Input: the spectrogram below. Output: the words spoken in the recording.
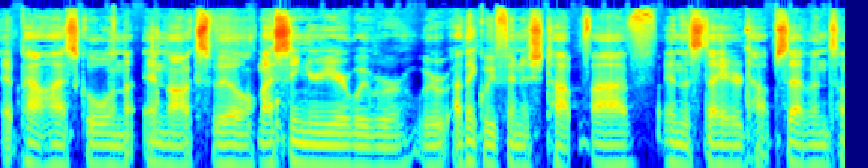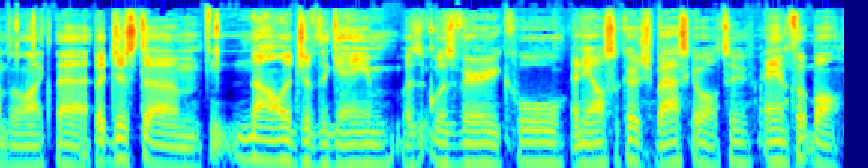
at Powell High School in, in Knoxville. My senior year, we were, we were, I think we finished top five in the state or top seven, something like that. But just um, knowledge of the game was, was very cool. And he also coached basketball too and football.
